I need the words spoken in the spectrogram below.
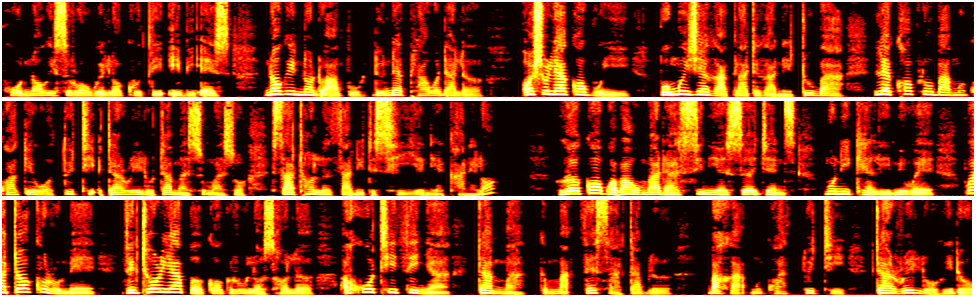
ဖို့နော်ဂီစရောဝေလော်ခုတီ ABS နော်ဂီနော့ဒွာအပူဒူနဲ့ဖလာဝဒါလောဩစတြေးလျကောဘူးဤပုံမှုရက်ကကလာတကနေတူပါလက်ခေါဖလိုပါမှုခွာကေဝတွိတီအတာရီလိုတမဆုမဆောစာထောလစာနီတစီရနေခါနေလောရကောဘဝဘာမဒါ senior surgeons moni kelly မြဝဲပွာတော့ခုရိုမဲ victoria per kokru los holler အခုတီသိညာတမကမသစ္စာတဘလ ဘာခမခွာတွိတီဒါရီလိုရီဒို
